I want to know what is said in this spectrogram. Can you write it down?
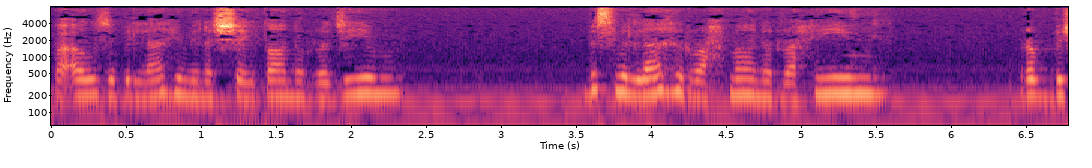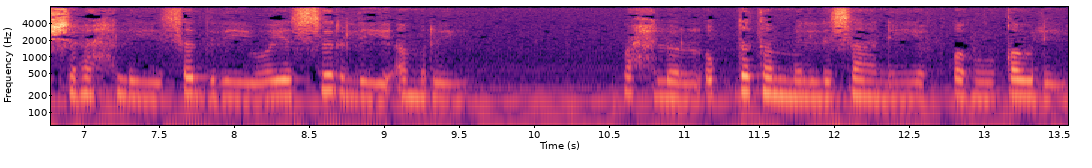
فاعوذ باللہ من الشیطان الرجیم۔ بسم اللہ الرحمن الرحیم۔ رب شرح لی صدری ویسر لی امری۔ وحلل اقدتا من لسانی یفقہ قولی۔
